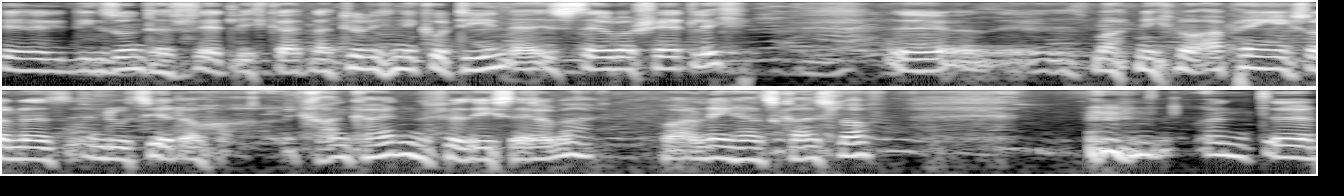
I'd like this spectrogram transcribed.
die, die Gesundheitsschädlichkeit. Natürlich Nikotin er ist selber schädlich. Äh, es macht nicht nur abhängig, sondern es induziert auch Krankheiten für sich selber, vor allen Dingen Herz-Kreislauf. Und äh,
